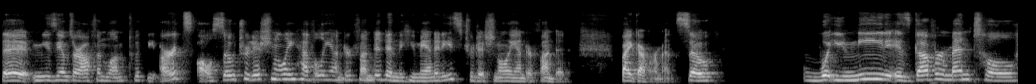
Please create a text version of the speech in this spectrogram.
The museums are often lumped with the arts, also traditionally heavily underfunded, and the humanities, traditionally underfunded by governments. So, what you need is governmental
